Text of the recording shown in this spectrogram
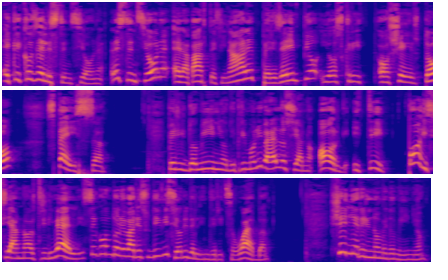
E che cos'è l'estensione? L'estensione è la parte finale, per esempio, io ho, scritto, ho scelto space per il dominio di primo livello si hanno org, it, poi si hanno altri livelli, secondo le varie suddivisioni dell'indirizzo web. Scegliere il nome dominio.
